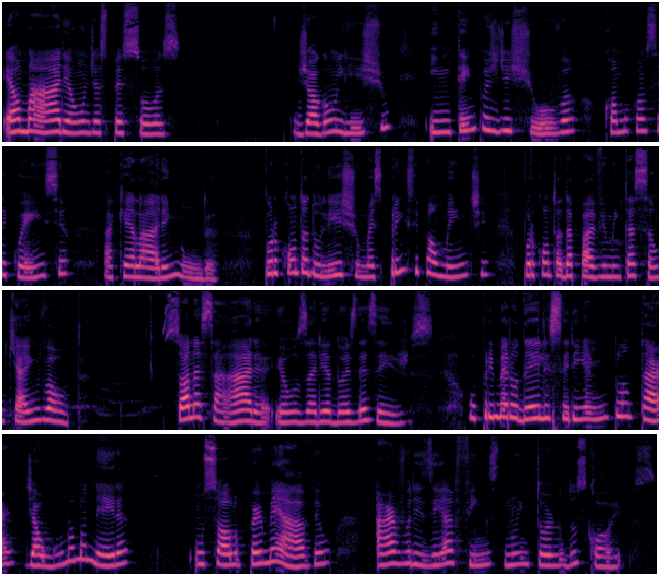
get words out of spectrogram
É uma área onde as pessoas jogam lixo e, em tempos de chuva, como consequência, aquela área inunda. Por conta do lixo, mas principalmente por conta da pavimentação que há em volta. Só nessa área eu usaria dois desejos. O primeiro deles seria implantar, de alguma maneira, um solo permeável, árvores e afins no entorno dos córregos.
